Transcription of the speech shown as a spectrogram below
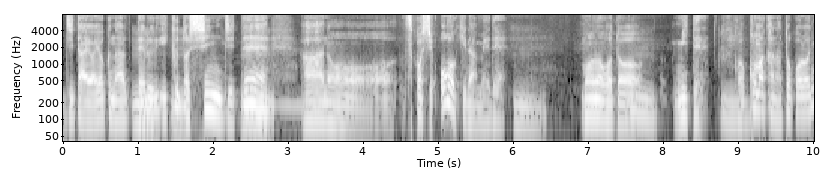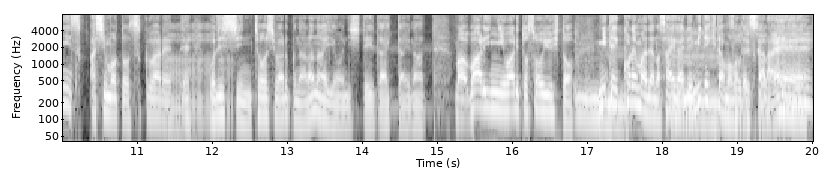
事態は良くなってる、うん。いくと信じて、あの少し大きな目でうん物事をうん。見て、こう細かなところにす足元をすくわれてご自身調子悪くならないようにしていただきたいなまあ割に割とそういう人うん。見てこれまでの災害で見てきたものですから、えね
